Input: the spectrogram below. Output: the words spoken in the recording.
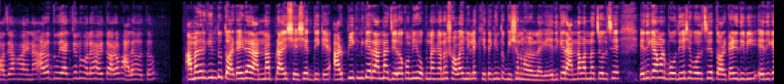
মজা হয় না। আরও দু একজন হলে হয়তো আরও ভালো হতো। আমাদের কিন্তু তরকারিটা রান্না প্রায় শেষের দিকে, আর পিকনিকের রান্না যেরকমই হোক না কেন সবাই মিলে খেতে কিন্তু ভীষণ ভালো লাগে। এদিকে রান্না বান্না চলছে, এদিকে আমার বৌদি এসে বলছে, তরকারি দিবি। এদিকে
